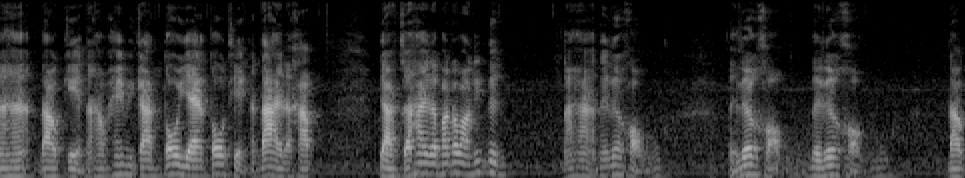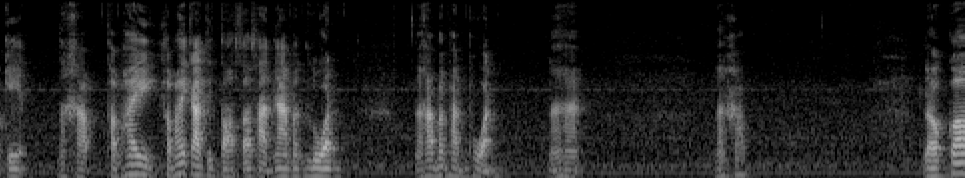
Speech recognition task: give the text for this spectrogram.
นะฮะดาวเกตนะครับ ให้มีการโต้แย้งโต้เถียงกันได้นะครับ อยากจะให้ระมัดระวังนิดนึงนะฮะในเรื่องของในเรื่องของในเรื่องของดาวเกต นะครับทำให้ทำให้การติดต่อสื่อสารงานมันลวนนะครับ มันผันผวนนะฮะนะครับ แล้วก็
